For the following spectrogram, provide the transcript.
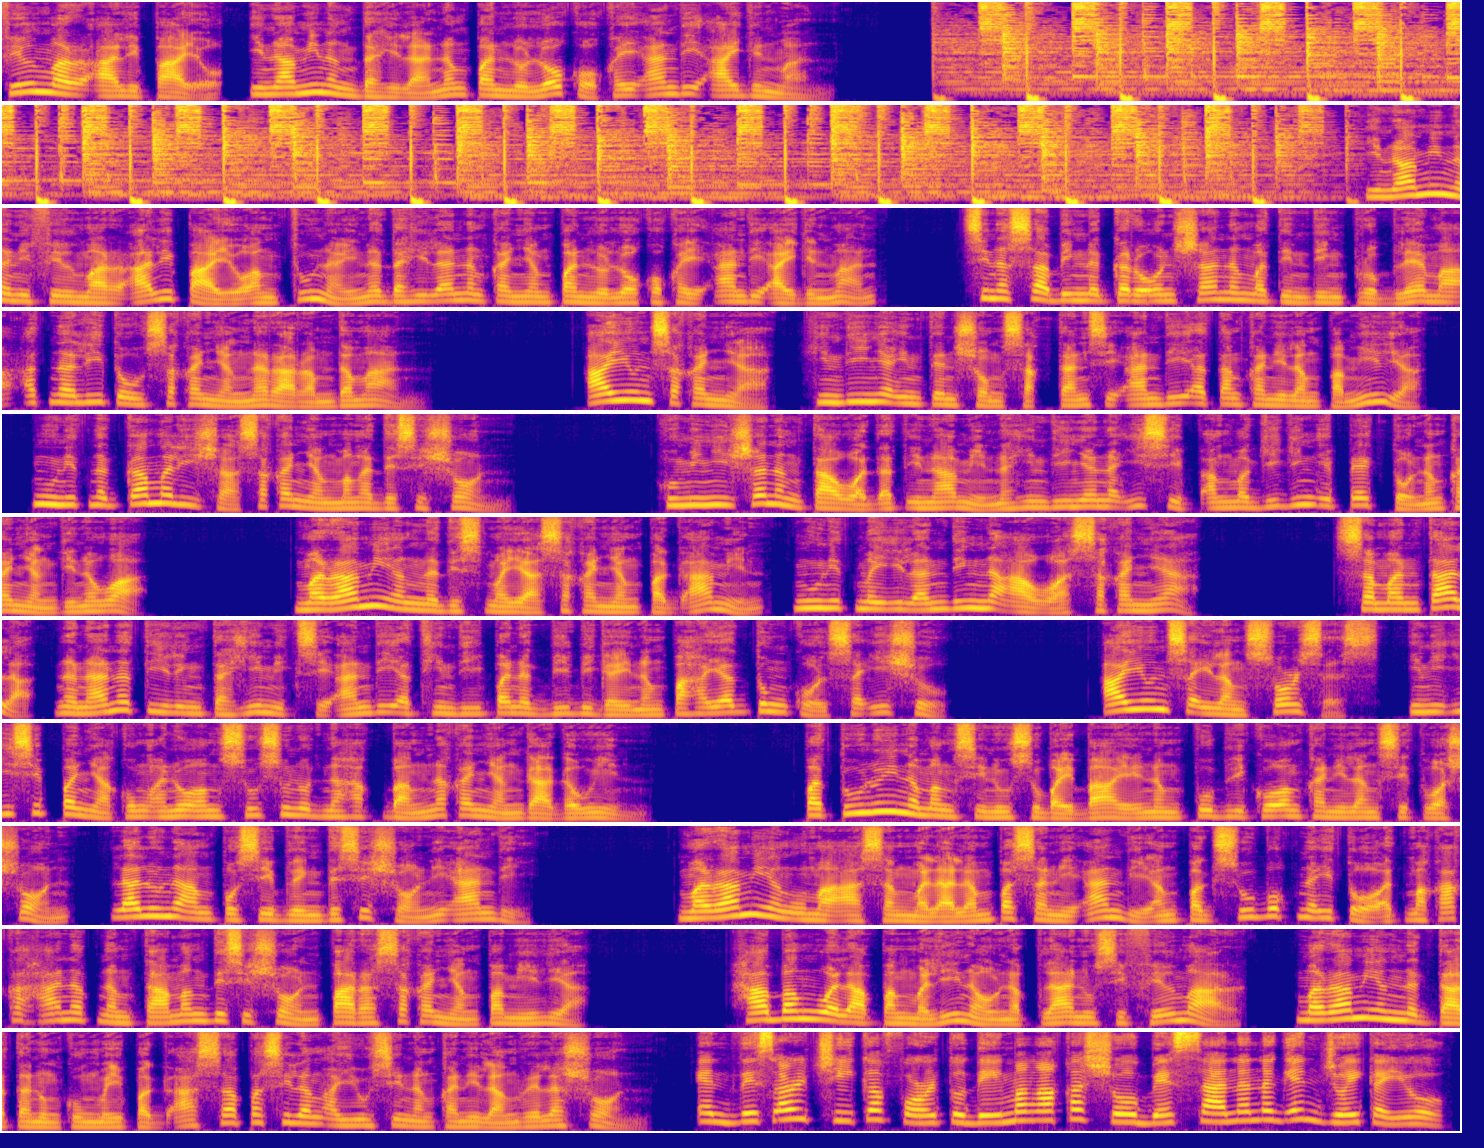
Filmar Alipayo, inamin ang dahilan ng panloloko kay Andy Eigenman. Inamin na ni Filmar Alipayo ang tunay na dahilan ng kanyang panloloko kay Andy Eigenman, sinasabing nagkaroon siya ng matinding problema at nalito sa kanyang nararamdaman. Ayon sa kanya, hindi niya intensyong saktan si Andy at ang kanilang pamilya, ngunit nagkamali siya sa kanyang mga desisyon. Humingi siya ng tawad at inamin na hindi niya naisip ang magiging epekto ng kanyang ginawa. Marami ang nadismaya sa kanyang pag-amin, ngunit may ilan ding naawa sa kanya. Samantala, nananatiling tahimik si Andy at hindi pa nagbibigay ng pahayag tungkol sa issue. Ayon sa ilang sources, iniisip pa niya kung ano ang susunod na hakbang na kanyang gagawin. Patuloy namang sinusubaybayan ng publiko ang kanilang sitwasyon, lalo na ang posibleng desisyon ni Andy. Marami ang umaasang malalampasan ni Andy ang pagsubok na ito at makakahanap ng tamang desisyon para sa kanyang pamilya. Habang wala pang malinaw na plano si Filmar, marami ang nagtatanong kung may pag-asa pa silang ayusin ang kanilang relasyon. And this are Chika for today mga ka-showbiz sana nag-enjoy kayo.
